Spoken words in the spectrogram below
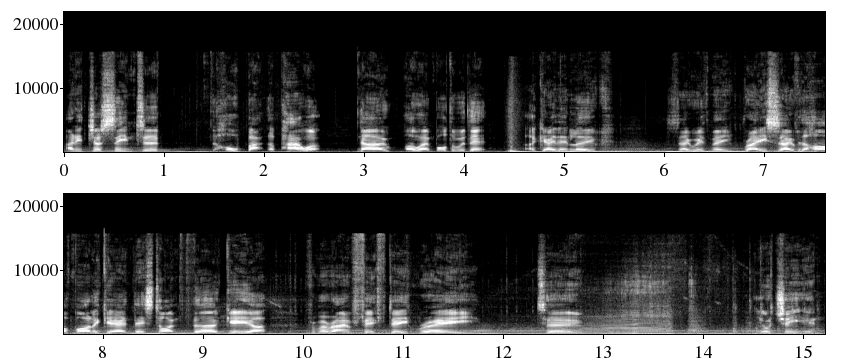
and it just seemed to hold back the power. No, I won't bother with it. Okay then, Luke. Stay with me. Race over the half mile again. This time third gear from around 50. Three, two. You're cheating.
